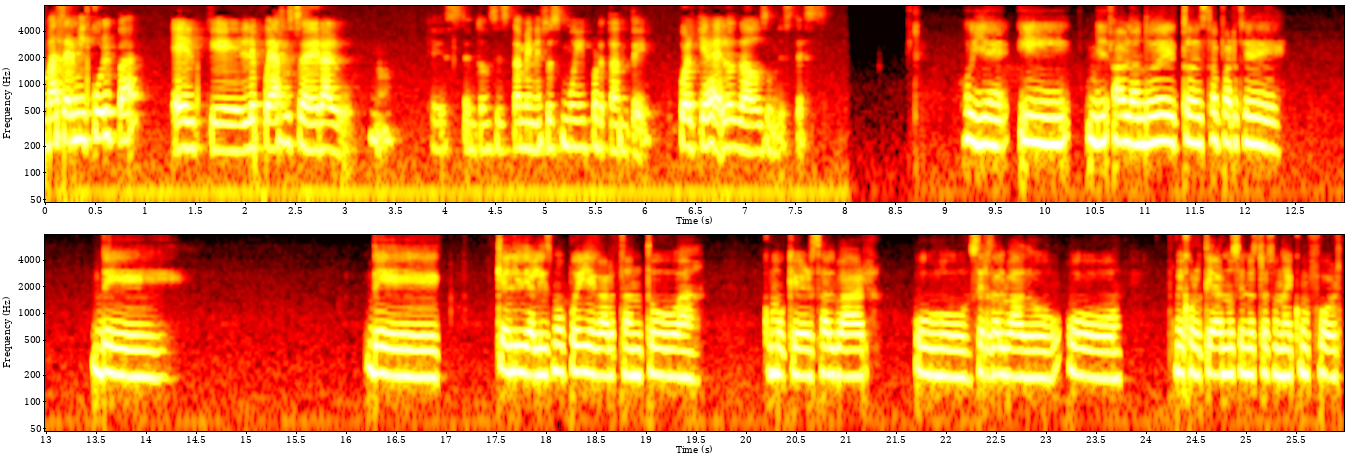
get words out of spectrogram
va a ser mi culpa el que le pueda suceder algo, ¿no? Este, entonces también eso es muy importante cualquiera de los lados donde estés. Oye, y hablando de toda esta parte de, de, de que el idealismo puede llegar tanto a como querer salvar o ser salvado o mejor quedarnos en nuestra zona de confort.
